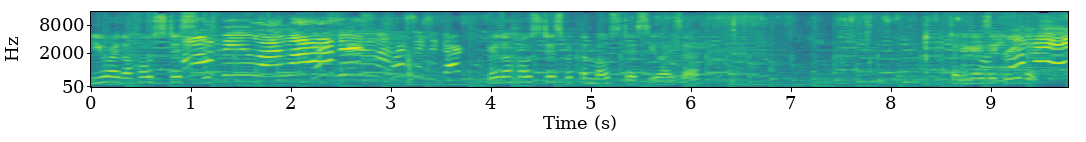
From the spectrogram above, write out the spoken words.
You are the hostess. With, you're the hostess with the mostest, Eliza. Don't you guys agree that?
